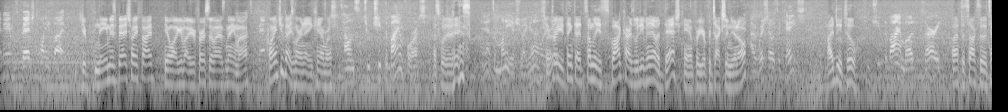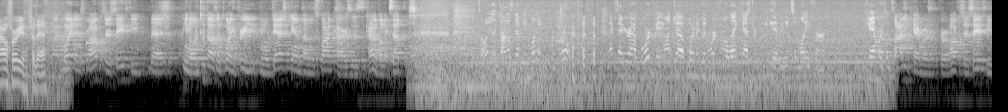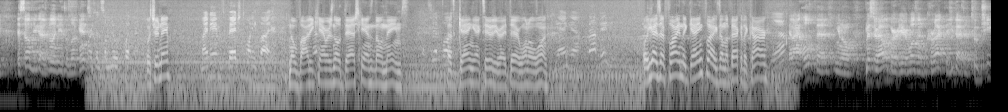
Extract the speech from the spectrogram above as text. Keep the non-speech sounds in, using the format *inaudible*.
My name's Badge 25. Your name is Badge 25? You don't want to give out your first or last name, huh? Why aren't you guys wearing any cameras? Town's too cheap to buy them for us. That's what it is. Yeah, it's a money issue, I guess. Sure. You'd think that some of these squad cars would even have a dash cam for your protection, you know? I wish that was the case. I do too. Too cheap to buy them, bud. Sorry. I'll have to talk to the town for you for that. My point is for officer safety that, you know, in 2023, you know, dash cams on the squad cars is kind of unacceptable. I told you, the town doesn't have any money. We're *laughs* broke. Next time you're at a board meeting, why don't you uh, put in a good word for the Lancaster PD that we need some money for cameras and, Body cameras for officer safety It's something you guys really need to look into. and some new equipment. What's your name? My name's Badge 25. No body cameras, no dash cams, no names. That's it. That's gang activity right there, 101. Gang, yeah. Ah, maybe. Well, you guys are flying the gang flags on the back of the car. Yeah? And I hope that, you guys are too cheap.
